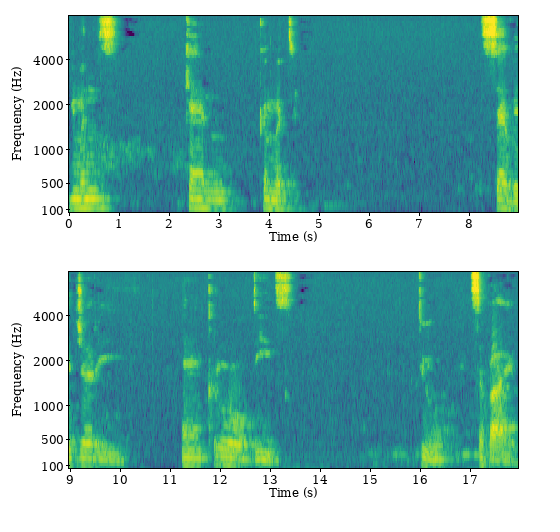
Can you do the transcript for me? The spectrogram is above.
humans can commit savagery and cruel deeds to survive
